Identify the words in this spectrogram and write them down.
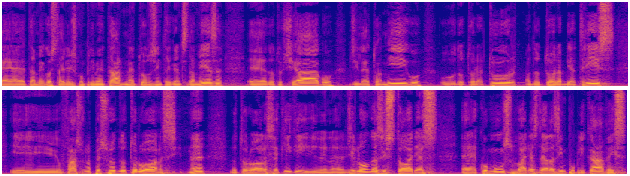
É, também gostaria de cumprimentar né, todos os integrantes da mesa, é, Dr. Tiago, dileto amigo, o Dr. Arthur, a doutora Beatriz, e eu faço na pessoa do Dr. Wallace. Né? Dr. Wallace aqui, que, de longas histórias é, comuns, várias delas impublicáveis,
